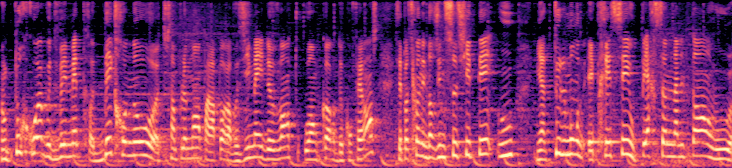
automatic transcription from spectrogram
Donc pourquoi vous devez mettre des chronos tout simplement par rapport à vos emails de vente ou encore de conférences? C'est parce qu'on est dans une société où bien tout le monde est pressé, où personne n'a le temps, où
